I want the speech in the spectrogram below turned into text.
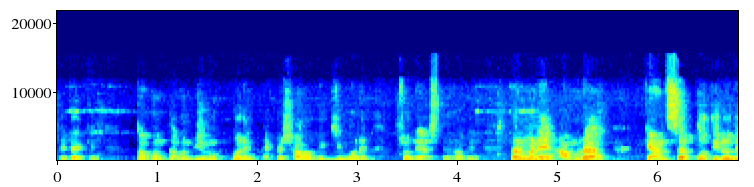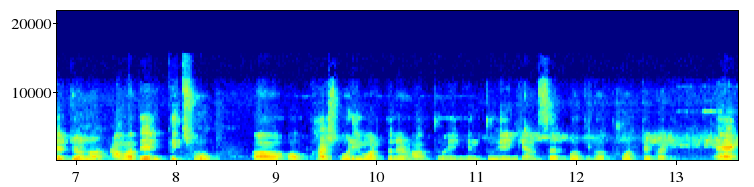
সেটাকে তখন তখন রিমুভ করে একটা স্বাভাবিক জীবনে চলে আসতে হবে। তার মানে আমরা ক্যান্সার প্রতিরোধের জন্য আমাদের কিছু অভ্যাস পরিবর্তনের মাধ্যমে কিন্তু এই ক্যান্সার প্রতিরোধ করতে পারি। এক,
